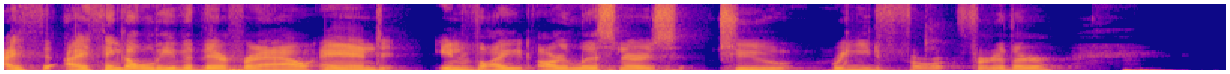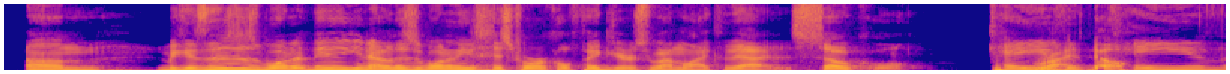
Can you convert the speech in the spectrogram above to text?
I th- I think I'll leave it there for now and invite our listeners to read fur- further. Um, because this is one of the, you know this is one of these historical figures who I'm like that's so cool. Cave Right, no. cave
